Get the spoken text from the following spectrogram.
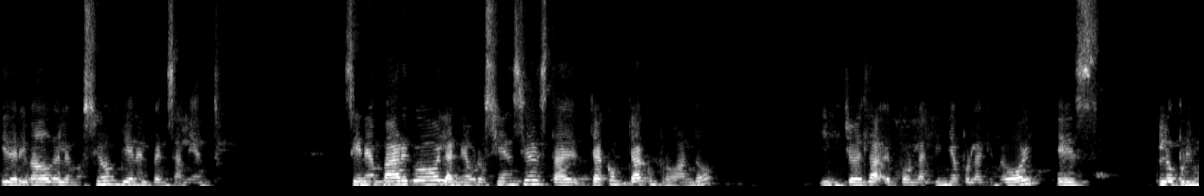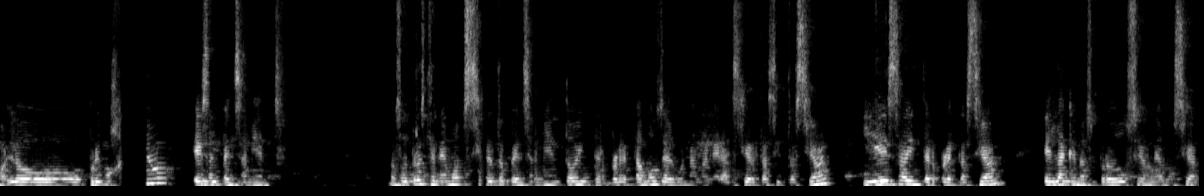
y derivado de la emoción viene el pensamiento. Sin embargo, la neurociencia está ya, ya comprobando, y yo es la, por la línea por la que me voy, es lo, primo, lo primogénito es el pensamiento. Nosotros tenemos cierto pensamiento, interpretamos de alguna manera cierta situación y esa interpretación es la que nos produce una emoción.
